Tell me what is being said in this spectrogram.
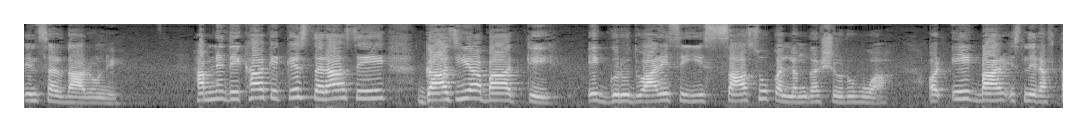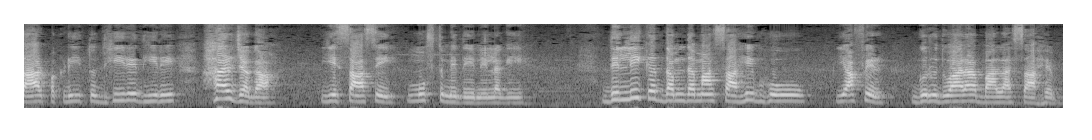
इन सरदारों ने। हमने देखा कि किस तरह से गाजियाबाद के एक गुरुद्वारे से ये सांसों का लंगर शुरू हुआ और एक बार इसने रफ्तार पकड़ी तो धीरे धीरे हर जगह ये साँसें मुफ़्त में देने लगे। दिल्ली का दमदमा साहिब हो या फिर गुरुद्वारा बाला साहिब।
